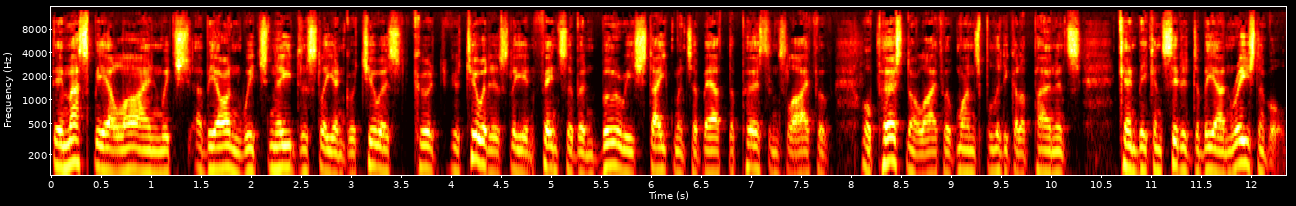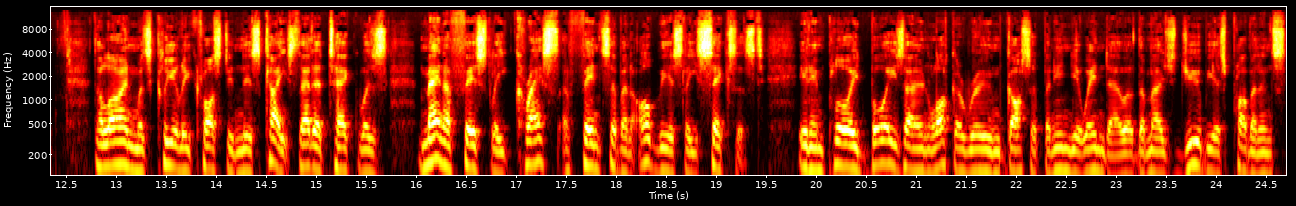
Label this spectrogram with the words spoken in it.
there must be a line which uh, beyond which needlessly and gratuitous, gratuitously offensive and boorish statements about the person's life of or personal life of one's political opponents can be considered to be unreasonable. The line was clearly crossed in this case. That attack was manifestly crass, offensive, and obviously sexist. It employed boys' own locker room gossip and innuendo of the most dubious prominence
